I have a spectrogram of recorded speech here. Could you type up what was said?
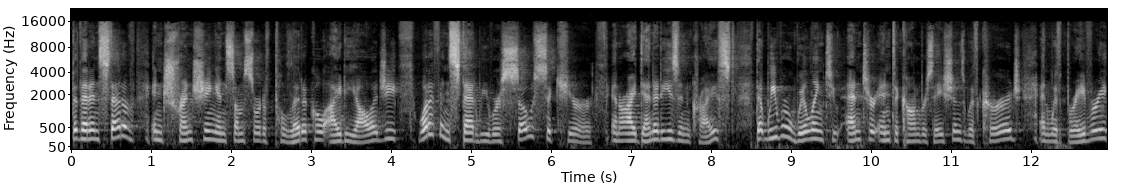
that, that instead of entrenching in some sort of political ideology, what if instead we were so secure in our identities in Christ that we were willing to enter into conversations with courage and with bravery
